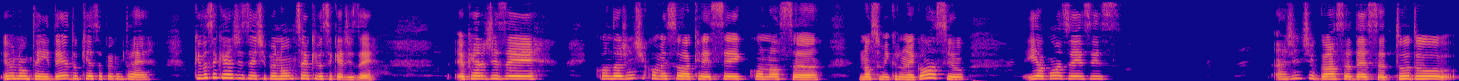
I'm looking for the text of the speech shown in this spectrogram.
Eu não tenho ideia do que essa pergunta é. O que você quer dizer? Tipo, eu não sei o que você quer dizer. Eu quero dizer, quando a gente começou a crescer com nossa nosso micronegócio, e algumas vezes a gente gosta dessa tudo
